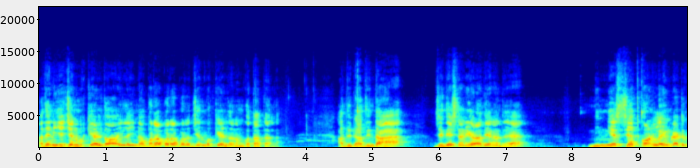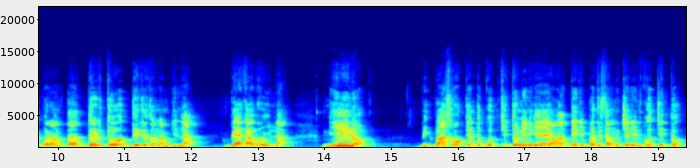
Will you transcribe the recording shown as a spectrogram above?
ಅದೇನು ಈ ಜನ್ಮಕ್ಕೆ ಹೇಳ್ದೋ, ಇಲ್ಲ ಇನ್ನೂ ಬರ ಬರ, ಬರೋ ಜನ್ಮಕ್ಕೆ ಹೇಳ್ದೋ ನಮ್ಗೆ ಗೊತ್ತಾಗ್ತಾಯಿಲ್ಲ ಅದ್ರ ಅದರಿಂದ ಜಗದೀಶ್, ನಾನು ಹೇಳೋದೇನೆಂದರೆ ನಿನ್ನ ಎತ್ಕೊಂಡು ಲೈಮ್ ಲೈಟ್ಗೆ ಬರೋ ಅಂಥ ದಡ್ದು ದಿದ್ದು ನಮಗಿಲ್ಲ. ಬೇಕಾಗೂ ಇಲ್ಲ. ನೀನು ಬಿಗ್ ಬಾಸ್ಗೆ ಹೋಗ್ತೀಯ ಅಂತ ಗೊತ್ತಿದ್ದು ನಿನಗೆ ಹದಿನೈದು, ಇಪ್ಪತ್ತು ದಿವಸ ಮುಂಚೆ ನಿನಗೆ ಗೊತ್ತಿತ್ತು.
